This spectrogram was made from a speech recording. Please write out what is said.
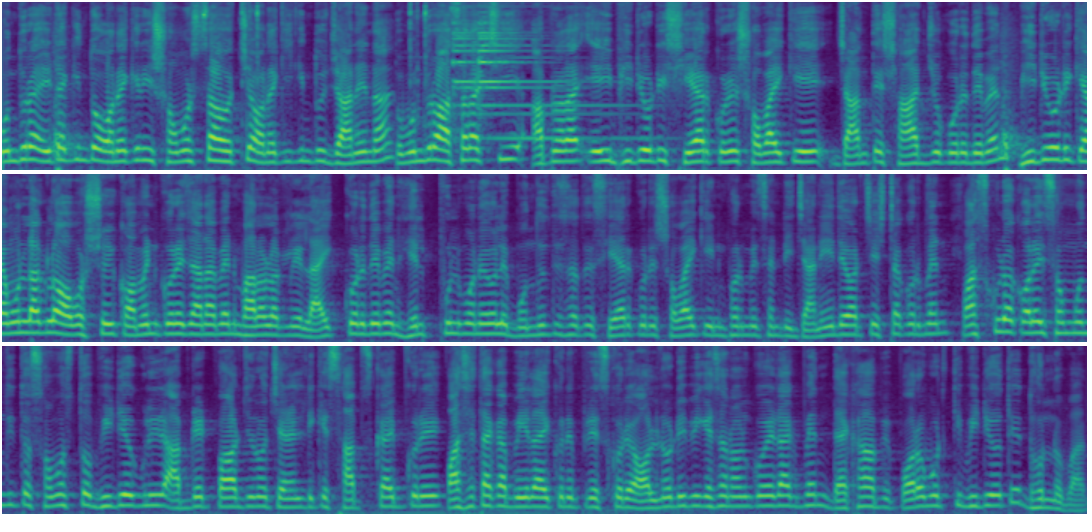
বন্ধুরা, এটা কিন্তু অনেকেরই সমস্যা হচ্ছে, অনেকেই কিন্তু জানে না। তো বন্ধুরা, আশা রাখছি আপনারা এই ভিডিওটি শেয়ার করে সবাইকে জানতে সাহায্য করে দেবেন। ভিডিওটি কেমন লাগল অবশ্যই কমেন্ট করে জানাবেন। ভালো লাগলে লাইক করে দেবেন। হেল্পফুল মনে হলে বন্ধুদের সাথে শেয়ার করে সবাইকে ইনফরমেশনটি জানিয়ে দেওয়ার চেষ্টা করবেন। পাঁশকুড়া কলেজ সম্বন্ধিত সমস্ত ভিডিওগুলির আপডেট পাওয়ার জন্য চ্যানেলটিকে সাবস্ক্রাইব করে পাশে থাকা বেল আইকনে প্রেস করে অল নোটিফিকেশন অন করে রাখবেন। দেখা হবে পরবর্তী ভিডিওতে। ধন্যবাদ।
